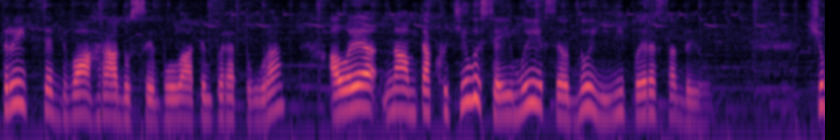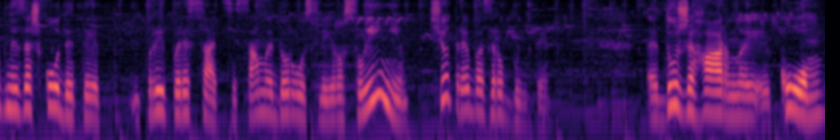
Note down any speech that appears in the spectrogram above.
32 градуси була температура, але нам так хотілося, і ми все одно її пересадили. Щоб не зашкодити при пересадці саме дорослій рослині, що треба зробити? Е, Дуже гарний ком,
